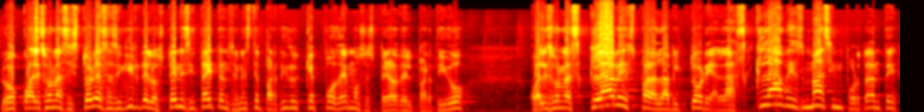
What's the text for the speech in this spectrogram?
luego cuáles son las historias a seguir de los Tennessee Titans en este partido y qué podemos esperar del partido, cuáles son las claves para la victoria, las claves más importantes,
